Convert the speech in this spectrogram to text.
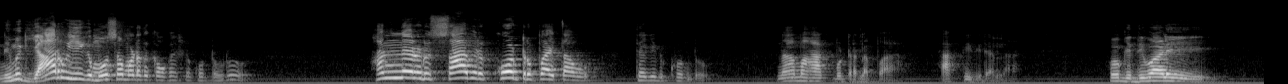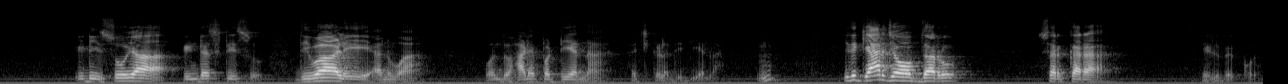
ನಿಮಗೆ ಯಾರು ಈಗ ಮೋಸ ಮಾಡೋದಕ್ಕೆ ಅವಕಾಶ ಕೊಟ್ಟವರು? ಹನ್ನೆರಡು ಸಾವಿರ ಕೋಟಿ ರೂಪಾಯಿ ತಾವು ತೆಗೆದುಕೊಂಡು ನಾಮ ಹಾಕ್ಬಿಟ್ರಲ್ಲಪ್ಪ. ಹಾಕ್ತಿದ್ದೀರಲ್ಲ. ಹೋಗಿ ದಿವಾಳಿ, ಇಡೀ ಸೋಯಾ ಇಂಡಸ್ಟ್ರೀಸು ದಿವಾಳಿ ಅನ್ನುವ ಒಂದು ಹಣೆಪಟ್ಟಿಯನ್ನು ಹಚ್ಕೊಳ್ಳೋದಿದೆಯಲ್ಲ? ಇದಕ್ಕೆ ಯಾರು ಜವಾಬ್ದಾರು? ಸರ್ಕಾರ ಹೇಳಬೇಕು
